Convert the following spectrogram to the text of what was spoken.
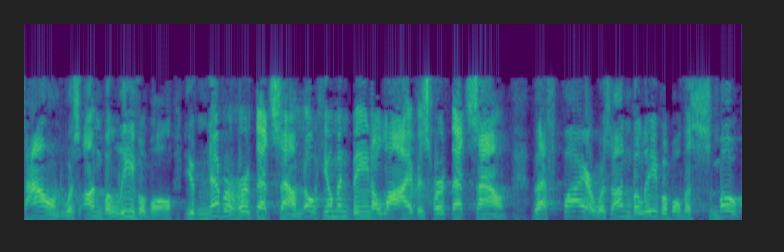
sound was unbelievable. You've never heard that sound. No human being alive has heard that sound. The fire was unbelievable. The smoke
